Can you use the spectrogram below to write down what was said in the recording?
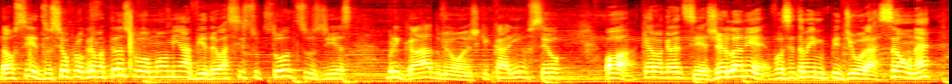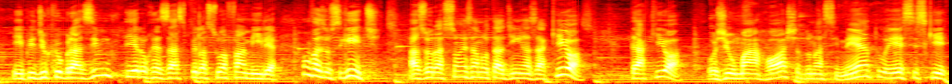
Dalcides, o seu programa transformou a minha vida. Eu assisto todos os dias. Obrigado, meu anjo. Que carinho seu. Ó, quero agradecer. Gerlane, você também me pediu oração, né? E pediu que o Brasil inteiro rezasse pela sua família. Vamos fazer o seguinte? As orações anotadinhas aqui, ó. Tá aqui, ó. O Gilmar Rocha do Nascimento, esses que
